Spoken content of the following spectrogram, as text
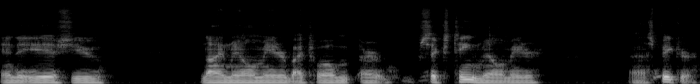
and the ESU 9 millimeter by 12 or 16 millimeter uh, speaker.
